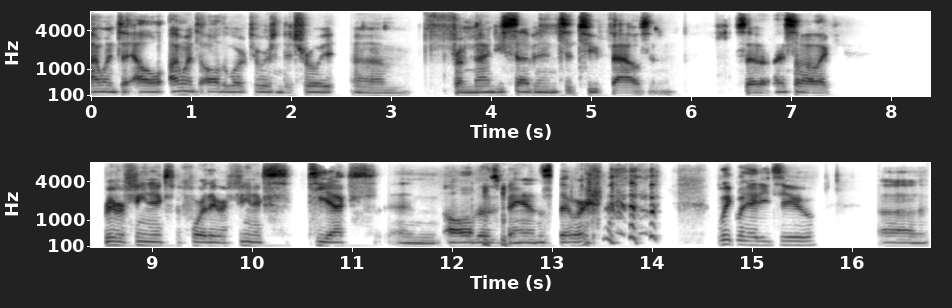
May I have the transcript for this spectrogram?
I went to all I went to all the Warped Tours in Detroit um, from '97 to 2000. So I saw like River Phoenix before they were Phoenix TX and all those bands that were Blink 182 uh,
